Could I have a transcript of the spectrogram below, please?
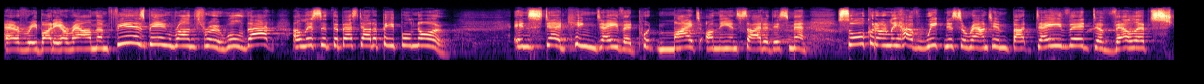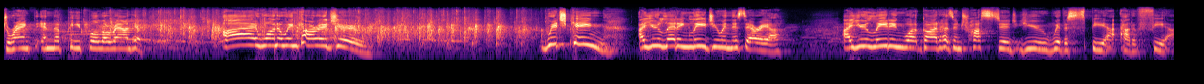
Everybody around them. Fears being run through. Will that elicit the best out of people? No. Instead, King David put might on the inside of this man. Saul could only have weakness around him, but David developed strength in the people around him. I want to encourage you. Which king are you letting lead you in this area? Are you leading what God has entrusted you with a spear out of fear?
